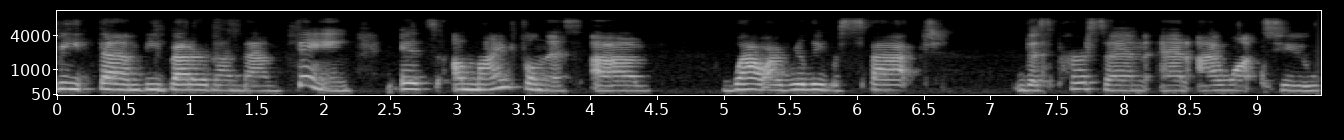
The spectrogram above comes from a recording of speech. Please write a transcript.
Beat them, be better than them thing. It's a mindfulness of, wow, I really respect this person and I want to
